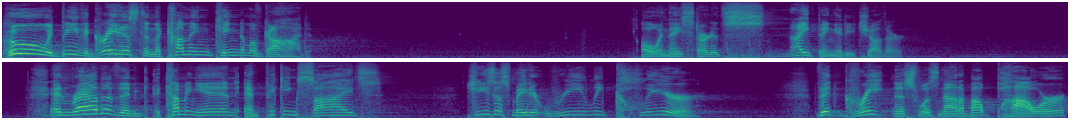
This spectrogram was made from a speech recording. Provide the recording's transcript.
Who would be the greatest in the coming kingdom of God? Oh, and they started sniping at each other. And rather than coming in and picking sides, Jesus made it really clear that greatness was not about power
